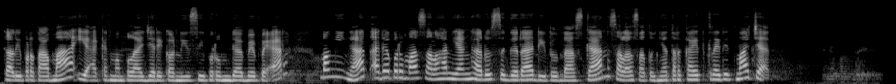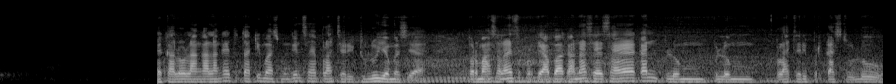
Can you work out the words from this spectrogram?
Kali pertama, ia akan mempelajari kondisi Perumda BPR, mengingat ada permasalahan yang harus segera dituntaskan, salah satunya terkait kredit macet. Ya, kalau langkah-langkah itu tadi Mas mungkin saya pelajari dulu ya Mas ya permasalahannya seperti apa karena saya saya kan belum belum pelajari berkas dulu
